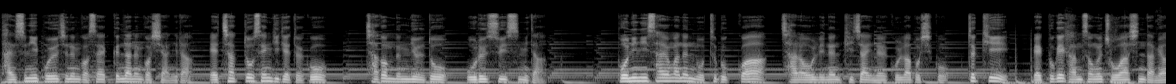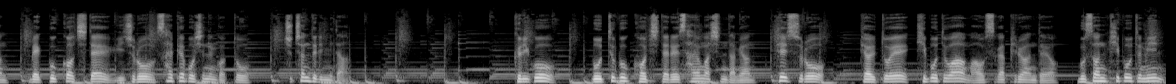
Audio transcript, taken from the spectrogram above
단순히 보여지는 것에 끝나는 것이 아니라 애착도 생기게 되고 작업 능률도 오를 수 있습니다. 본인이 사용하는 노트북과 잘 어울리는 디자인을 골라보시고 특히 맥북의 감성을 좋아하신다면 맥북 거치대 위주로 살펴보시는 것도 추천드립니다. 그리고 노트북 거치대를 사용하신다면 필수로 별도의 키보드와 마우스가 필요한데요. 무선 키보드 및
